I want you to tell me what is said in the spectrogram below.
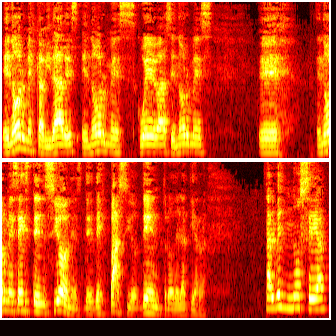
enormes cavidades, enormes cuevas, enormes, eh, enormes extensiones de, espacio dentro de la Tierra. Tal vez no sea,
